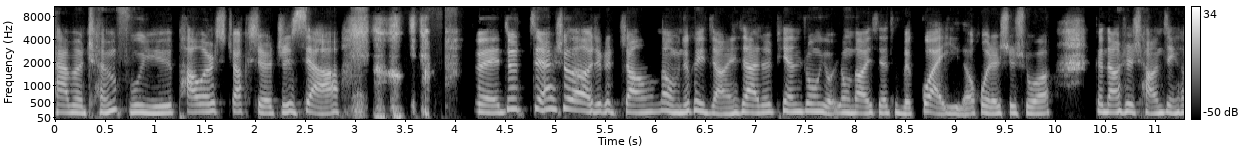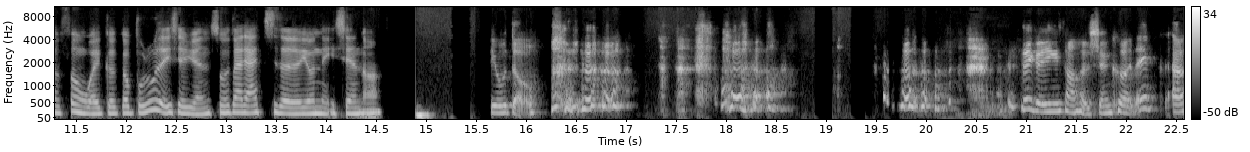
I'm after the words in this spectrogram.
他们臣服于 power structure 之下，对，就既然说到了这个章，那我们就可以讲一下，这片中有用到一些特别怪异的，或者是说跟当时场景和氛围格格不入的一些元素，大家记得有哪些呢？丢斗，那个印象很深刻。那呃，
